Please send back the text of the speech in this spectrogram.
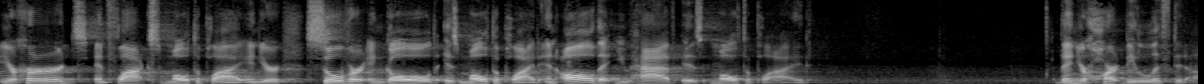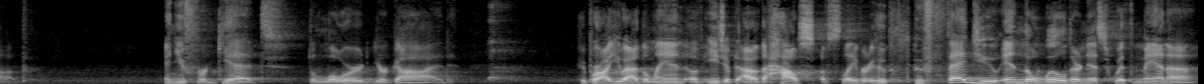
your herds and flocks multiply, and your silver and gold is multiplied, and all that you have is multiplied, then your heart be lifted up, and you forget the Lord your God who brought you out of the land of Egypt, out of the house of slavery, who, who fed you in the wilderness with manna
